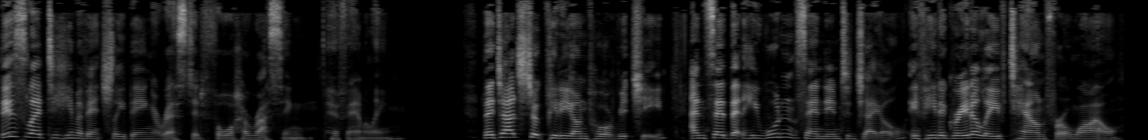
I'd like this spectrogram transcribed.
This led to him eventually being arrested for harassing her family. The judge took pity on poor Richie and said that he wouldn't send him to jail if he'd agree to leave town for a while.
